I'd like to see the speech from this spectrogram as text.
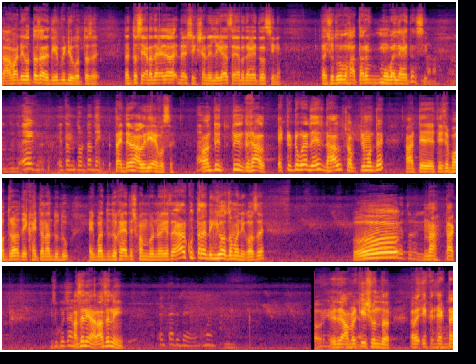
চা পার্টি করতেছে আর এদিকে ভিডিও করতেছে। তাই তো চেহারা দেখা যায় শিক্ষণের লেগে চেহারা দেখাইতেছি না। তাই শুধু হাতার মোবাইল দেখাইতেছি এই এতন তোরটা দে। তাই এটা ঢালে দিয়ে বসে আমার তুই তুই ঢাল একটু একটু করে দে ঢাল সবটির মধ্যে। আর তে- তুই সে ভদ্র খাইতো না দুধু। একবার দুধু খাইতে সম্পূর্ণ হয়ে গেছে। আর কুত্তারা দেখি অজমানি কসে। ও না থাক। কিছু আসেনি আর আসেনি। এটারে দে মা। এটা আমরা কি সুন্দর। একটা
